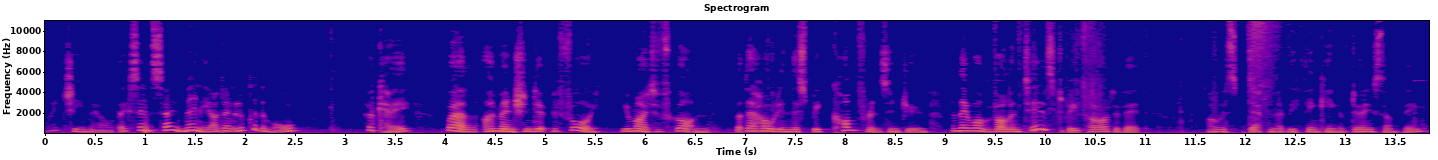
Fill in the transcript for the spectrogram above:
Which email? They sent so many, I don't look at them all. Okay, well, I mentioned it before. You might have forgotten, but they're holding this big conference in June and they want volunteers to be part of it. I was definitely thinking of doing something.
